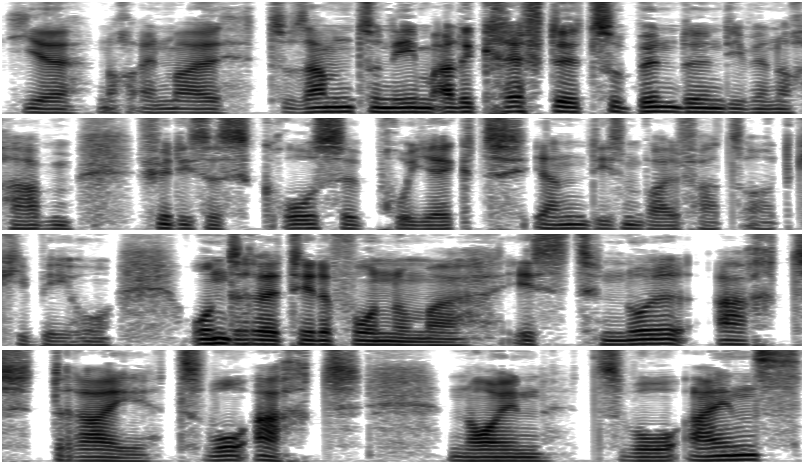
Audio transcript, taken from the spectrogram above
hier noch einmal zusammenzunehmen, alle Kräfte zu bündeln, die wir noch haben für dieses große Projekt an diesem Wallfahrtsort Kibeho. Unsere Telefonnummer ist 08328 921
